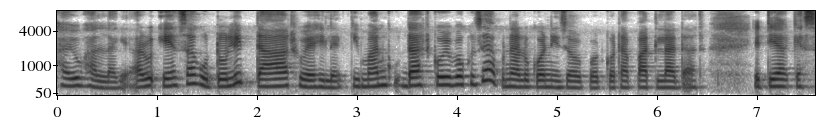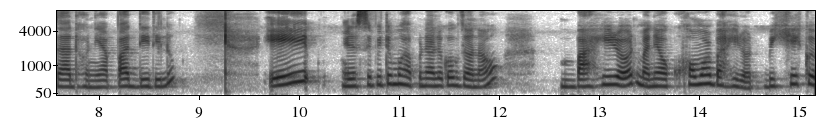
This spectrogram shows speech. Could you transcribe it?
খায়ো ভাল লাগে। আৰু এই চাওক উতলি ডাঠ হৈ আহিলে কিমান ডাঠ কৰিব খোজে আপোনালোকৰ নিজৰ ওপৰত কথা পাতলা ডাঠ। এতিয়া কেঁচা ধনিয়া পাত দি দিলোঁ। এই ৰেচিপিটো মই আপোনালোকক জনাওঁ। বাহিৰত মানে অসমৰ বাহিৰত বিশেষকৈ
